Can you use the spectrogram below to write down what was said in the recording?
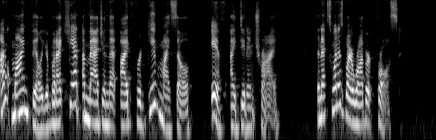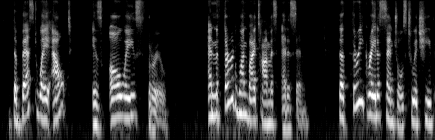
I don't mind failure, but I can't imagine that I'd forgive myself if I didn't try. The next one is by Robert Frost. The best way out is always through. And the third one by Thomas Edison. The three great essentials to achieve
